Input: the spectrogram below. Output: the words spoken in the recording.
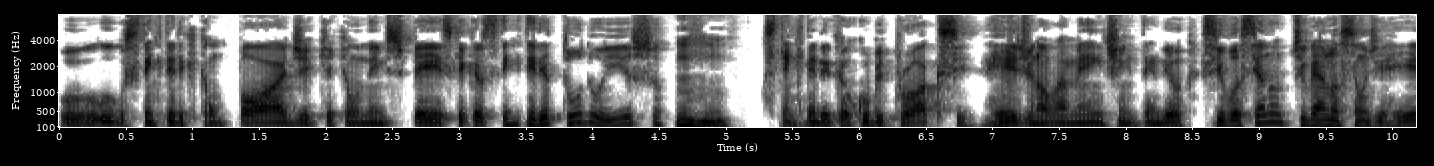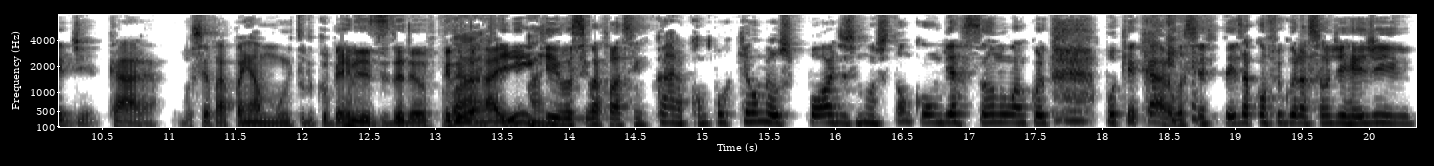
o, o, você tem que entender o que é um pod, o que é um namespace, que, que você tem que entender tudo isso. Uhum. Você tem que entender que é o Kube Proxy, rede novamente, entendeu? Se você não tiver a noção de rede, cara, você vai apanhar muito do Kubernetes, entendeu? Vai, aí vai. que você vai falar assim, cara, como, por que os meus pods não estão conversando uma coisa? Porque, cara, você fez a configuração de rede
